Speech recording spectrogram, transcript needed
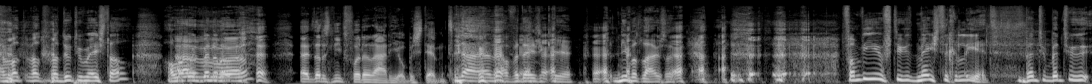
En wat, wat, wat doet u meestal? Hallo, ik ben er ook nog? Uh, dat is niet voor de radio bestemd. Nou, nou voor deze keer. Niemand luistert. Van wie heeft u het meeste geleerd? Bent u, bent u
